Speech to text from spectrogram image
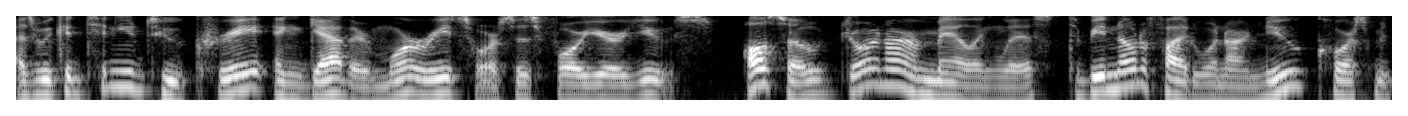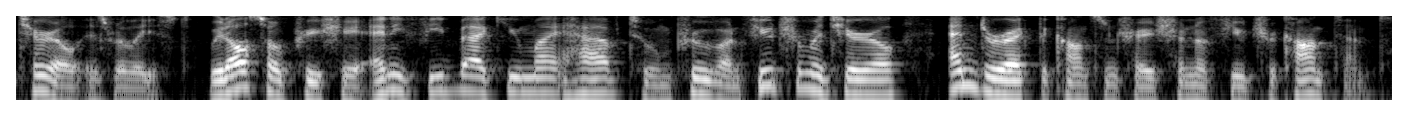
as we continue to create and gather more resources for your use. Also, join our mailing list to be notified when our new course material is released. We'd also appreciate any feedback you might have to improve on future material and direct the concentration of future content.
